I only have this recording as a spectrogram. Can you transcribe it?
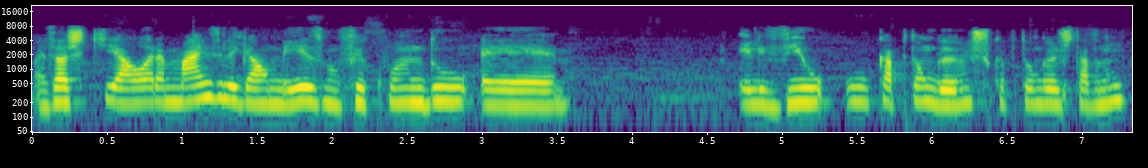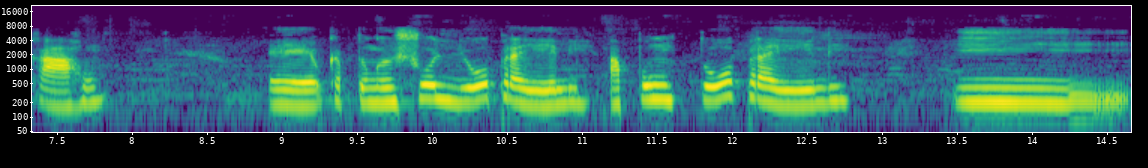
Mas acho que a hora mais legal mesmo foi quando é, ele viu o Capitão Gancho. O Capitão Gancho estava num carro. É, o Capitão Gancho olhou para ele, apontou para ele e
